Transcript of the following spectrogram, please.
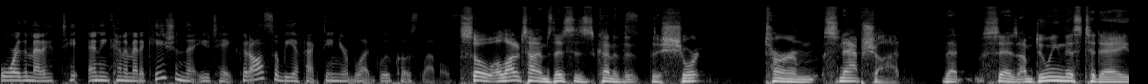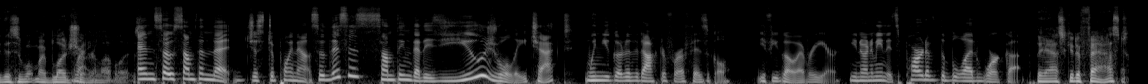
or the medita- any kind of medication that you take could also be affecting your blood glucose levels. So a lot of times this is kind of the, the short term snapshot that says I'm doing this today. This is what my blood sugar Right. level is. And so, something that just to point out so, this is something that is usually checked when you go to the doctor for a physical, if you go every year. You know what I mean? It's part of the blood workup. they ask you to fast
